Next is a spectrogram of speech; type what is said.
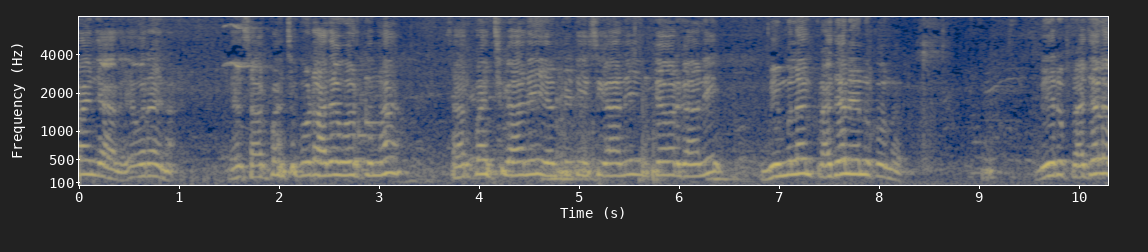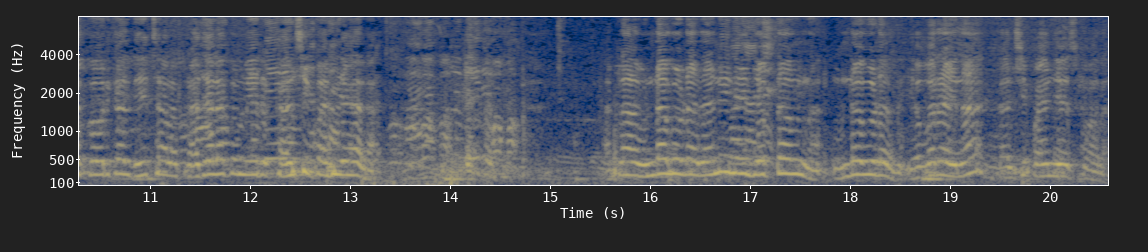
పని చేయాలి ఎవరైనా. నేను సర్పంచ్ కూడా అదే కోరుతున్నా. సర్పంచ్ కానీ ఎంపీటీసీ కానీ ఇంకెవరు కానీ మిమ్మల్ని ప్రజలు ఎన్నుకున్నారు. మీరు ప్రజల కోరికలు తీర్చాలి ప్రజలకు మీరు కలిసి పనిచేయాలి అట్లా ఉండకూడదని నేను చెప్తా ఉన్నా. ఉండకూడదు. ఎవరైనా కలిసి పని చేసుకోవాలి.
